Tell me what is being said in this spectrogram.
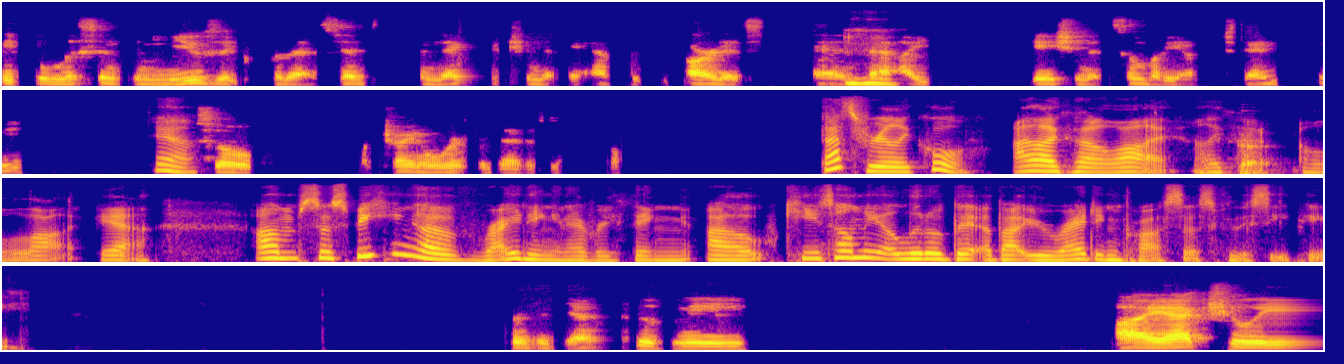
people listen to music for that sense of connection that they have with the artist and that identification that somebody understands me. Yeah. So I'm trying to work with that as well. That's really cool. I like that a lot. I like that a lot. Yeah. Um, so speaking of writing and everything, uh, can you tell me a little bit about your writing process for this EP? For the death of me, I actually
